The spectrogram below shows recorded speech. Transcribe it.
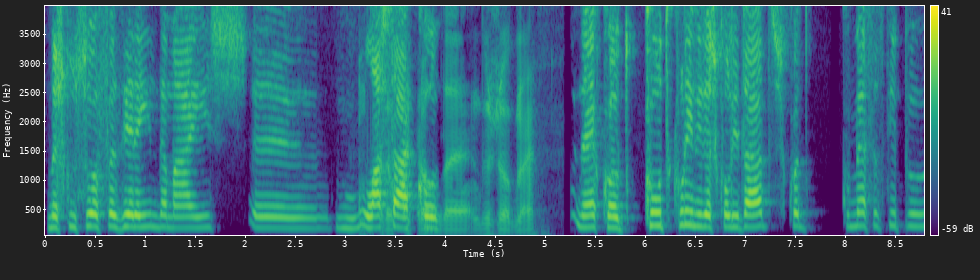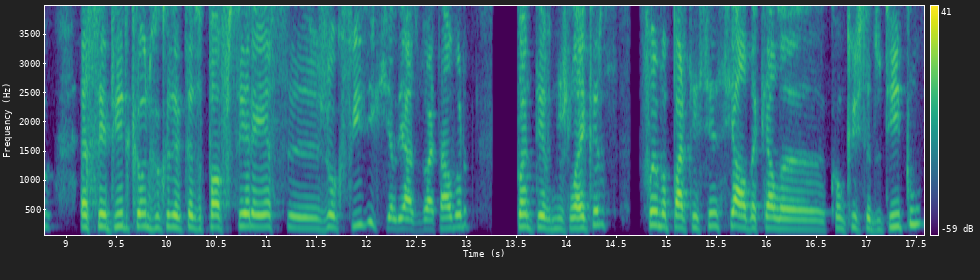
mas começou a fazer ainda mais uh, lá está com, da, do jogo, não é? Né, com, com o declínio das qualidades, quando começa-se tipo, a sentir que a única coisa que tens para oferecer é esse jogo físico, e aliás o Dwight Howard quando esteve nos Lakers, foi uma parte essencial daquela conquista do título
